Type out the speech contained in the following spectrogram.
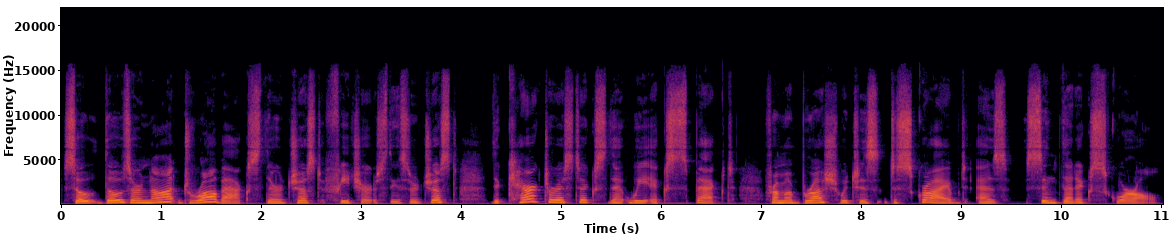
So those are not drawbacks, they're just features. These are just the characteristics that we expect from a brush which is described as synthetic squirrel.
